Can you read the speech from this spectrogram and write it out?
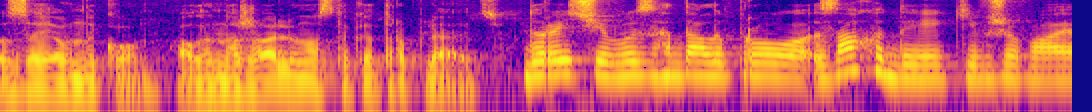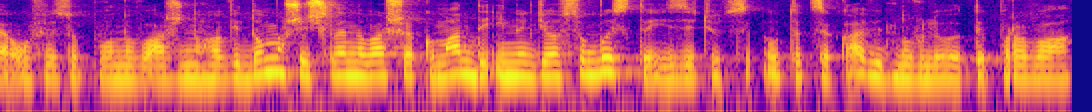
заявником. Але, на жаль, у нас таке трапляється. До речі, ви згадали про заходи, які вживає офіс уповноваженого. Відомо, що члени вашої команди іноді особисто їздять у ТЦК відновлювати права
